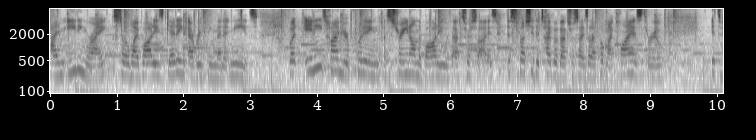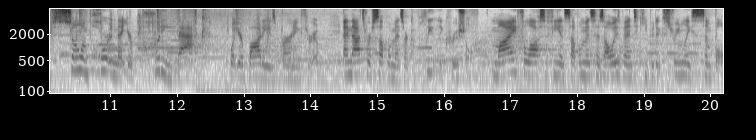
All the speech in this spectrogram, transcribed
I'm eating right, so my body's getting everything that it needs. But anytime you're putting a strain on the body with exercise, especially the type of exercise that I put my clients through, it's so important that you're putting back what your body is burning through. And that's where supplements are completely crucial. My philosophy in supplements has always been to keep it extremely simple.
